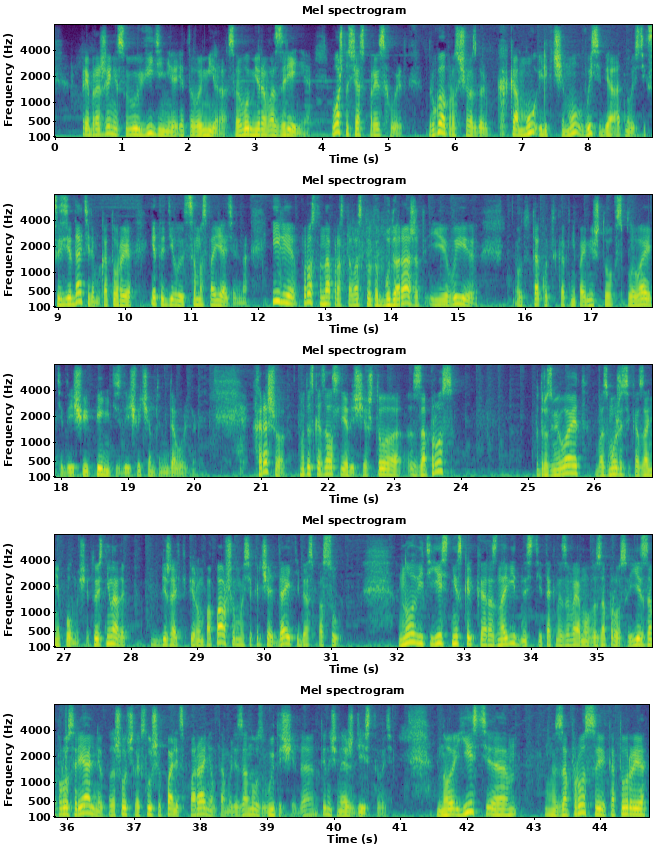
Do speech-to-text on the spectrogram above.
преображение своего видения этого мира, своего мировоззрения. Вот что сейчас происходит. Другой вопрос, еще раз говорю, к кому или к чему вы себя относите? К созидателям, которые это делают самостоятельно, или просто-напросто вас кто-то будоражит, и вы вот так вот, как не пойми, что всплываете, да еще и пенитесь, да еще чем-то недовольны. Хорошо, вот ты сказал следующее, что запрос подразумевает возможность оказания помощи. То есть не надо бежать к первому попавшему и кричать «дай, тебя спасу». Но ведь есть несколько разновидностей так называемого запроса. Есть запрос реальный, подошел человек, слушай, палец поранил там или занозу вытащи, да, ты начинаешь действовать. Но есть э, запросы, которые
